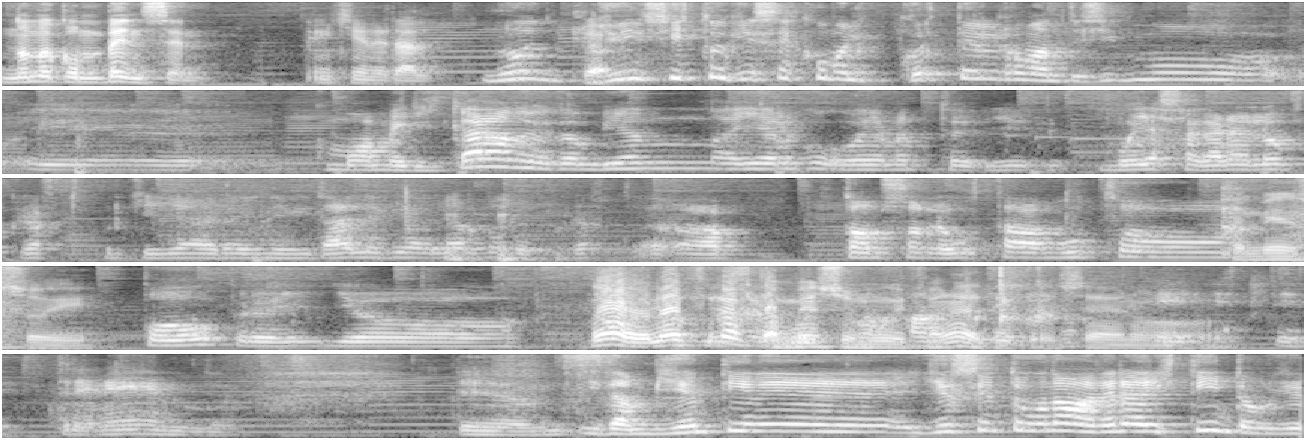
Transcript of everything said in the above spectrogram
No me convencen en general. No, Claro. yo insisto que ese es como el corte del romanticismo eh, como americano y también hay algo, obviamente, voy a sacar a Lovecraft porque ya era inevitable que hablar de Lovecraft. A Thompson le gustaba mucho También soy. Poe, pero yo... No, Lovecraft también soy muy fanático, o sea, no. Lovecraft. Es, es tremendo. Eh, y también tiene, yo siento de una manera distinta, porque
